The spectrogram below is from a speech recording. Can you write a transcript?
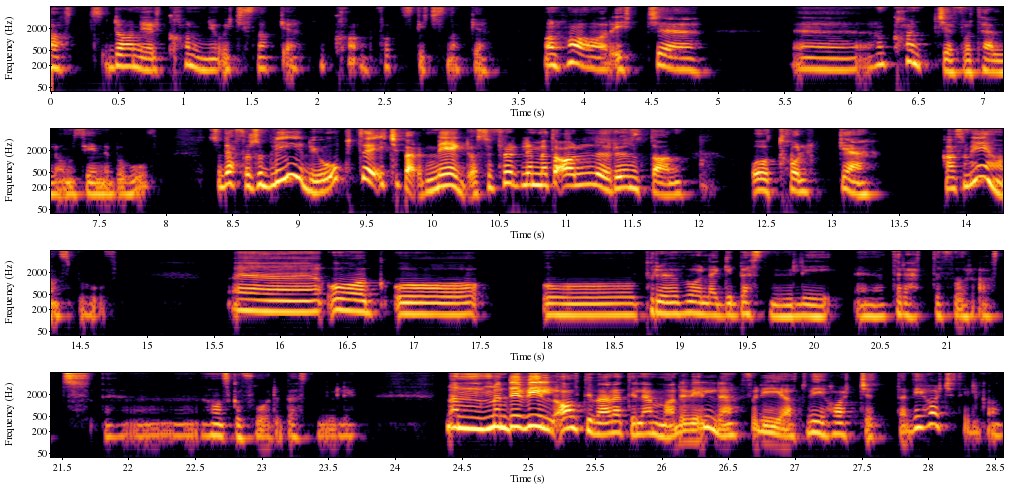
at Daniel kan jo ikke snakke. Han kan faktisk ikke snakke. Han har ikke Eh, han kan ikke fortelle om sine behov. Så Derfor så blir det jo opp til ikke bare meg, da, selvfølgelig, men til alle rundt han å tolke hva som er hans behov. Eh, og å, å prøve å legge best mulig eh, til rette for at han skal få det best mulig. Men, men, det vil alltid være et dilemma. Det vil det, fordi vi har, ikke, vi har ikke tilgang.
